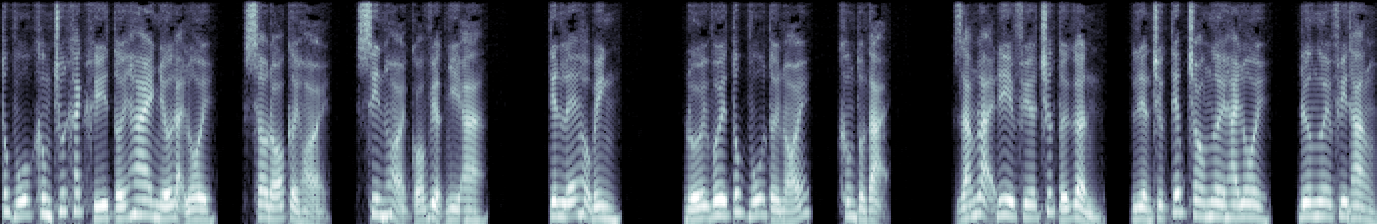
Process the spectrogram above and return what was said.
túc vũ không chút khách khí tới hai nhớ đại lôi, sau đó cười hỏi, xin hỏi có việc nhi a? À? Tiên lễ hậu binh. Đối với túc vũ tới nói, không tồn tại. Dám lại đi phía trước tới gần, liền trực tiếp cho ngươi hai lôi, đưa ngươi phi thăng.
